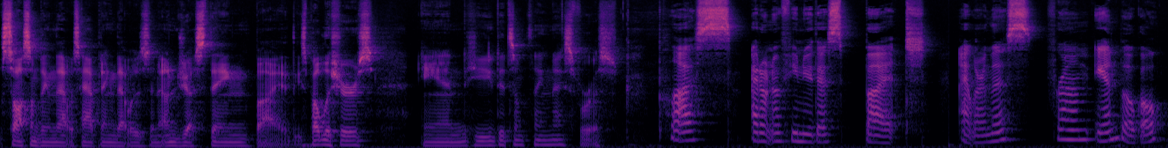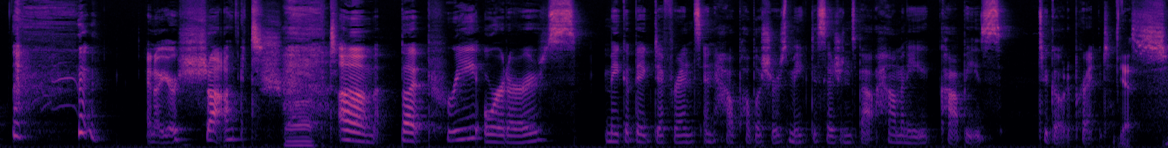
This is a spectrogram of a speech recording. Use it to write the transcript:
saw something that was happening that was an unjust thing by these publishers, and he did something nice for us. Plus, I don't know if you knew this, but I learned this from Anne Bogle. I know you're shocked. Shocked. Um, but pre-orders make a big difference in how publishers make decisions about how many copies to go to print. Yes.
